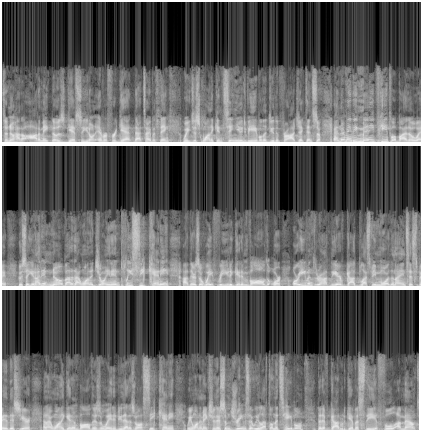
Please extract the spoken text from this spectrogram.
to know how to automate those gifts so you don't ever forget that type of thing. We just want to continue to be able to do the project. And so, and there may be many people, by the way, who say, you know, I didn't know about it. I want to join in. Please see Kenny. Uh, there's a way for you to get involved or, or even through throughout the year if God blessed me more than I anticipated this year and I want to get involved, there's a way to do that as well. Seek Kenny. We want to make sure there's some dreams that we left on the table that if God would give us the full amount,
